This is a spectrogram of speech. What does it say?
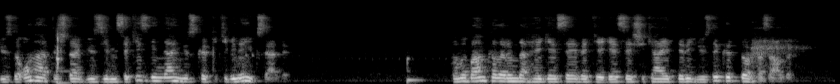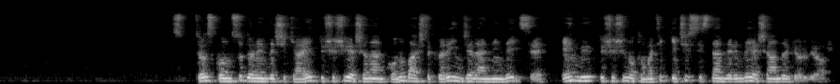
%10 artışla 128 binden 142 bine yükseldi. Kamu bankalarında HGS ve KGS şikayetleri %44 azaldı. Söz konusu dönemde şikayet düşüşü yaşanan konu başlıkları incelendiğinde ise en büyük düşüşün otomatik geçiş sistemlerinde yaşandığı görülüyor.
